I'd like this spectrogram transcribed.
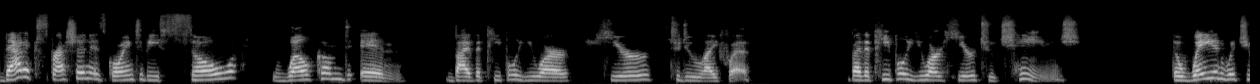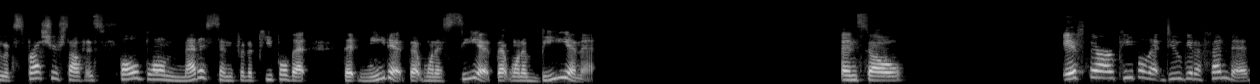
that expression is going to be so welcomed in by the people you are here to do life with, by the people you are here to change. The way in which you express yourself is full blown medicine for the people that that need it, that want to see it, that want to be in it. And so if there are people that do get offended,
